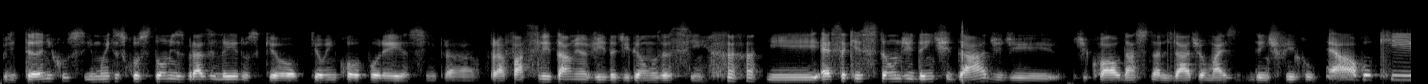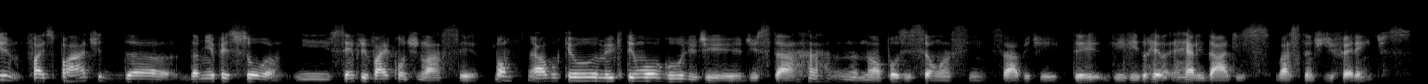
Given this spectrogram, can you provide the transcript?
britânicos e muitos costumes brasileiros que eu, que eu incorporei, assim, para facilitar a minha vida, digamos assim. e essa questão de identidade, de, de qual nacionalidade eu mais identifico, é algo que faz parte da, da minha pessoa e sempre vai continuar a ser. Bom, é algo que eu meio que tenho orgulho de, de estar numa posição assim, sabe? De ter vivido realidades bastante diferentes.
